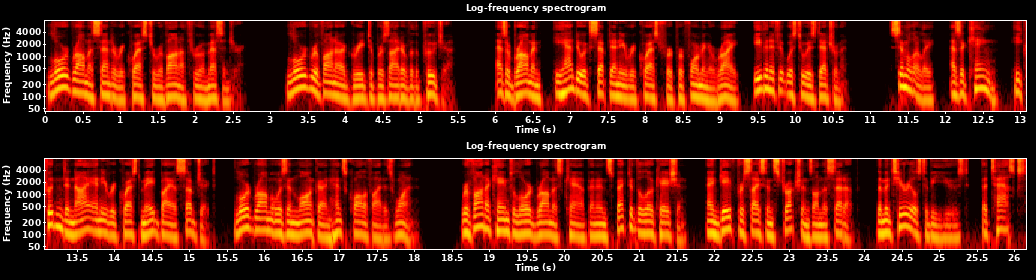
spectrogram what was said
Lord Rama sent a request to Ravana through a messenger. Lord Ravana agreed to preside over the puja. As a Brahmin, he had to accept any request for performing a rite, even if it was to his detriment. Similarly, as a king, he couldn't deny any request made by a subject, Lord Rama was in Lanka and hence qualified as one. Ravana came to Lord Rama's camp and inspected the location, and gave precise instructions on the setup, the materials to be used, the tasks,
